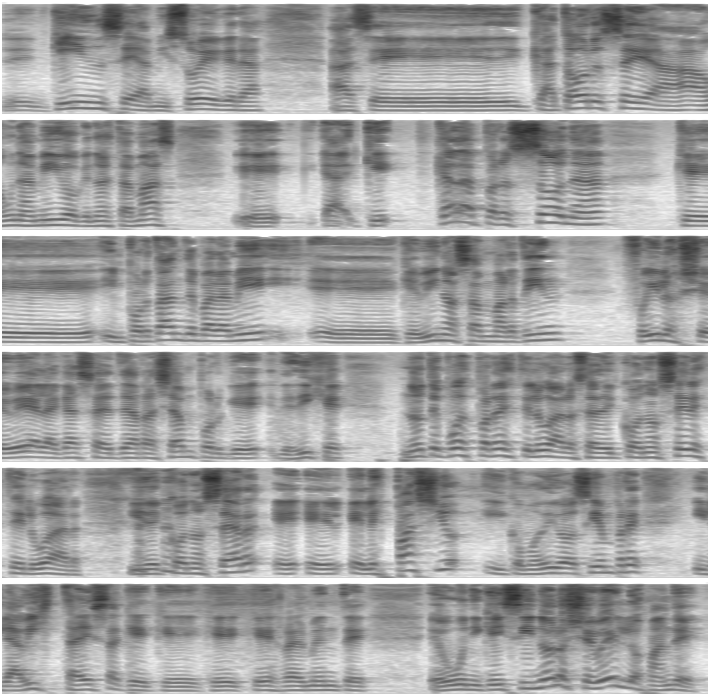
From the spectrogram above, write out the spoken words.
eh, 15 a mi suegra, hace 14 a, un amigo que no está más. eh, que cada persona que importante para mí eh, que vino a San Martín fui y los llevé a la casa de Terrayán porque les dije, no te puedes perder este lugar, o sea, de conocer este lugar y de conocer eh, el, espacio y, como digo siempre, y la vista esa que, que- que- que es realmente eh, única. Y si no los llevé, los mandé.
